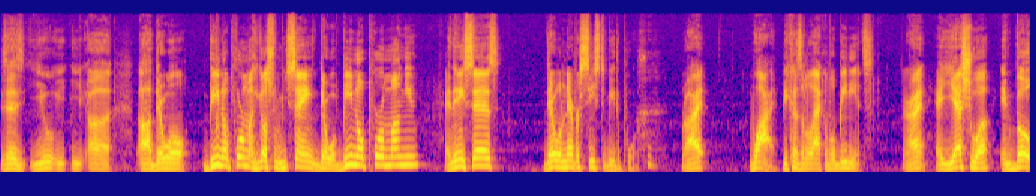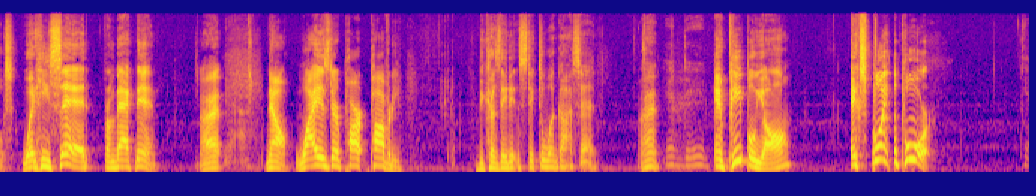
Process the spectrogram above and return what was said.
He says, "You, you- uh, uh, there will be no poor among." He goes from saying, "There will be no poor among you," and then he says, "There will never cease to be the poor." right? Why? Because of the lack of obedience. All right, and Yeshua invokes what he said from back then. All right. Now, why is there par- poverty? Because they didn't stick to what God said. All right. Indeed. And people, y'all, exploit the poor. Yeah.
